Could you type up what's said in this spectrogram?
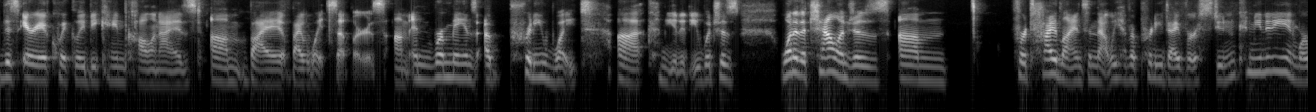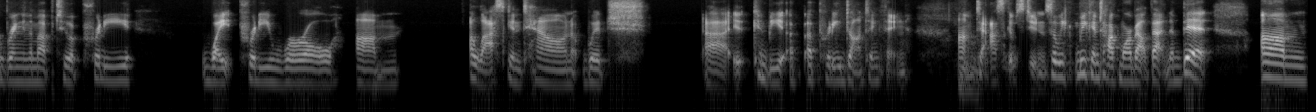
this area quickly became colonized um, by by white settlers um, and remains a pretty white uh, community, which is one of the challenges um, for Tidelines in that we have a pretty diverse student community and we're bringing them up to a pretty white, pretty rural um, Alaskan town, which uh, it can be a, a pretty daunting thing mm. to ask of students. So we we can talk more about that in a bit. Um,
